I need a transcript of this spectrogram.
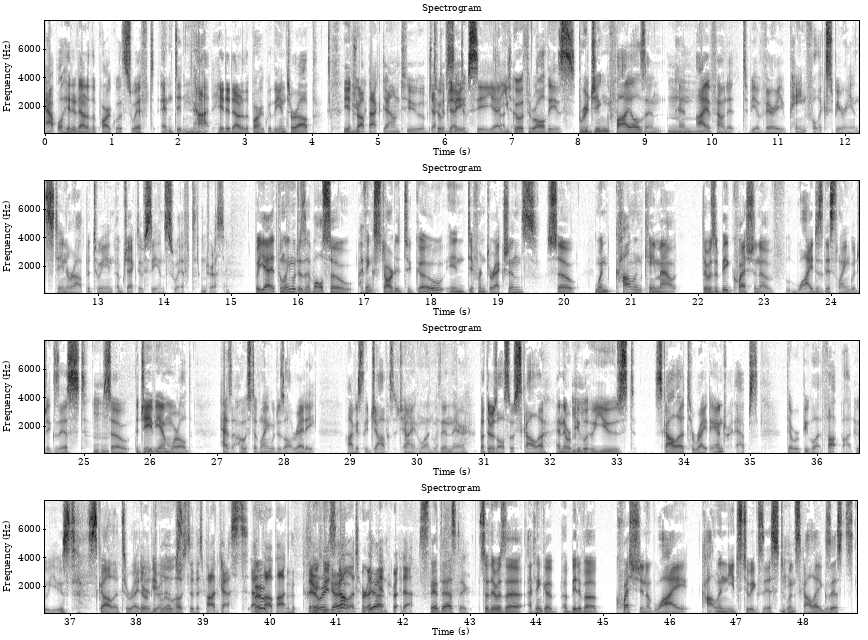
Apple hit it out of the park with Swift and did not hit it out of the park with the interop the drop back down to Objective, to Objective C. Yeah, you go through all these bridging files, and Mm. and I have found it to be a very painful experience to interop between Objective C and Swift. Interesting. But yeah, the languages have also, I think, started to go in different directions. So when Kotlin came out, there was a big question of why does this language exist? Mm-hmm. So the JVM world has a host of languages already. Obviously, Java's a giant one within there, but there's also Scala, and there were people mm-hmm. who used Scala to write Android apps. There were people at Thoughtbot who used Scala to write Android. There were people who hosted this podcast at. Thoughtbot. There who we used go. Scala to write Yeah. Android apps. Fantastic. So there was a, I think, a, a bit of a question of why Kotlin needs to exist when mhm. Scala exists.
